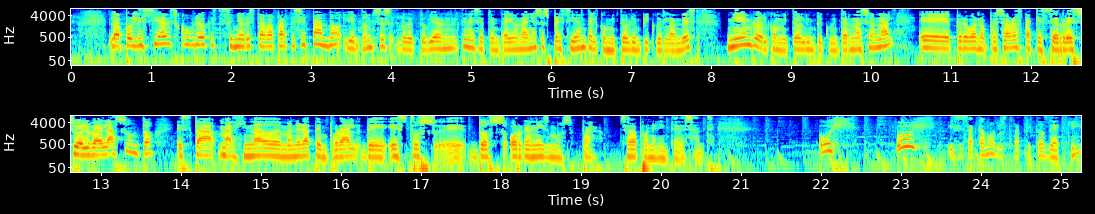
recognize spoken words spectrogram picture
La policía descubrió que este señor estaba participando y entonces lo detuvieron. Él tiene 71 años, es presidente del Comité Olímpico Irlandés, miembro del Comité Olímpico Internacional, eh, pero bueno, pues ahora hasta que se resuelva el asunto está marginado de manera temporal de estos eh, dos organismos. Bueno, se va a poner interesante. Uy, uy, y si sacamos los trapitos de aquí,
